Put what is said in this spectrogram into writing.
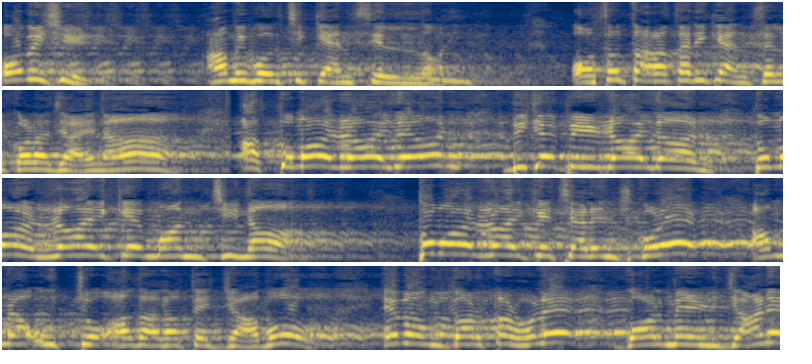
OBC আমি বলছি ক্যান্সেল নয় অত তাড়াতাড়ি ক্যান্সেল করা যায় না আর তোমার রায় দেন বিজেপির রায় দেন তোমার রায়কে মানছি না তোমার রায়কে চ্যালেঞ্জ করে আমরা উচ্চ আদালতে যাব এবং দরকার হলে গভর্নমেন্ট জানে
